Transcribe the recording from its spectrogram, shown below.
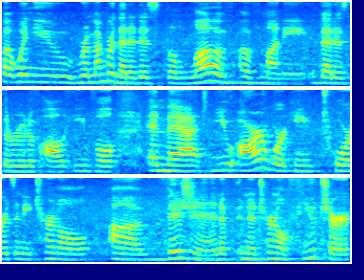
But when you remember that it is the love of money that is the root of all evil, and that you are working towards an eternal uh, vision, an eternal future,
